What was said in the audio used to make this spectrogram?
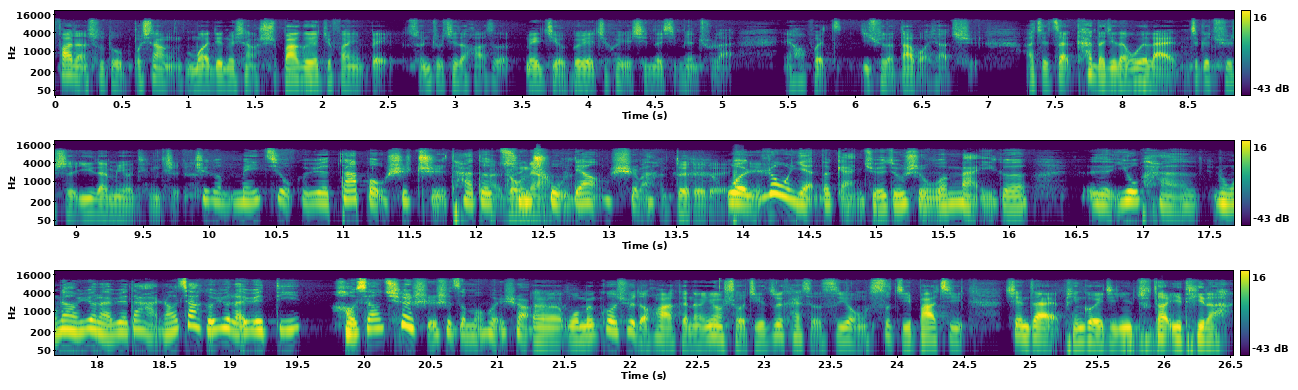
发展速度不像摩尔定律，像十八个月就翻一倍，存储器的话是每九个月就会有新的芯片出来，然后会继续的 double 下去，而且在看得见的未来，这个趋势依然没有停止。这个每九个月 double 是指它的存储量是吧？对对对，我肉眼的感觉就是，我买一个呃 U 盘，容量越来越大，然后价格越来越低，好像确实是这么回事儿。呃，我们过去的话，可能用手机最开始是用四 G、八 G，现在苹果已经出到一 T 了。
